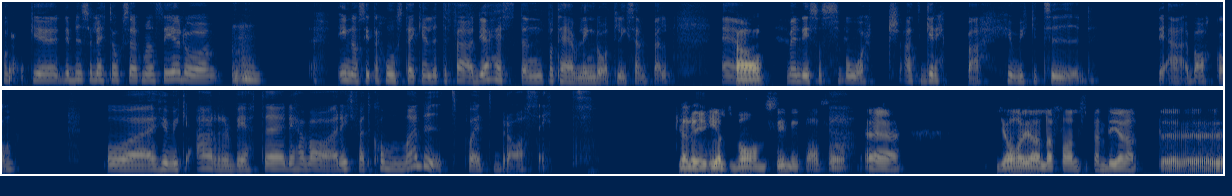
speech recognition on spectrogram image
Och eh, det blir så lätt också att man ser då inom citationstecken lite färdiga hästen på tävling då till exempel. Eh, ja. Men det är så svårt att greppa hur mycket tid det är bakom. Och hur mycket arbete det har varit för att komma dit på ett bra sätt. Ja, det är helt vansinnigt alltså. Eh, jag har i alla fall spenderat eh,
